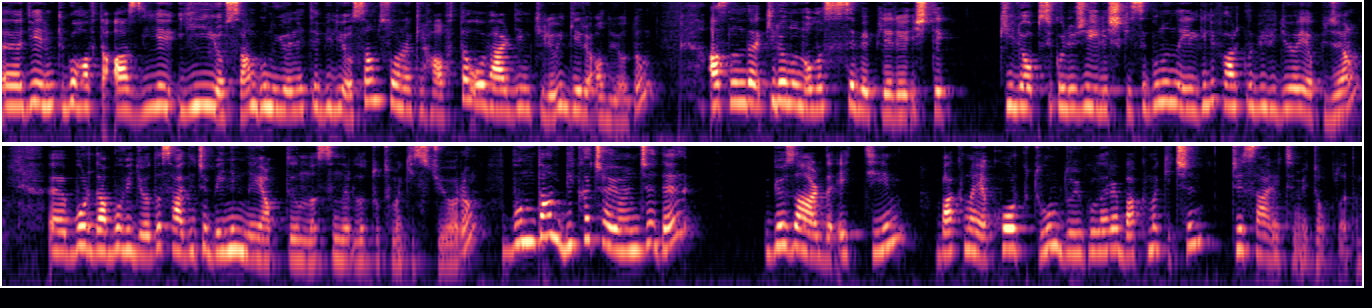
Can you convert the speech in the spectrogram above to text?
E, diyelim ki bu hafta az yiyorsam, bunu yönetebiliyorsam sonraki hafta o verdiğim kiloyu geri alıyordum. Aslında kilonun olası sebepleri, işte kilo psikoloji ilişkisi bununla ilgili farklı bir video yapacağım. Ee, burada bu videoda sadece benim ne yaptığımla sınırlı tutmak istiyorum. Bundan birkaç ay önce de göz ardı ettiğim, bakmaya korktuğum duygulara bakmak için cesaretimi topladım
